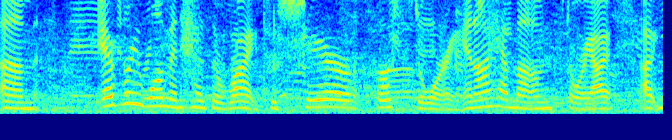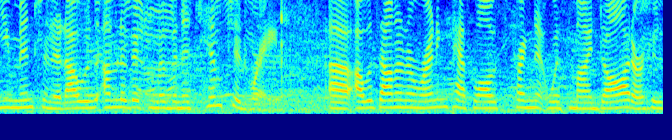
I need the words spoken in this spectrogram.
um, every woman has a right to share her story, and I have my own story. I, uh, you mentioned it. I was I'm the victim of an attempted rape. Uh, I was out on a running path while I was pregnant with my daughter, who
